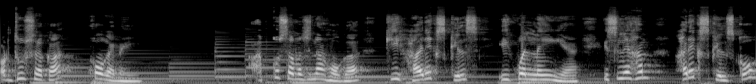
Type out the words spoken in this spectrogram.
और दूसरा का होगा नहीं। आपको समझना होगा कि हर एक स्किल्स इक्वल नहीं है। इसलिए हम हर एक स्किल्स को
